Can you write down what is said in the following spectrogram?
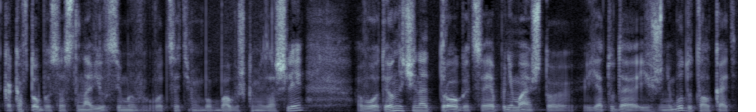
как автобус остановился, и мы вот с этими баб- бабушками зашли, вот, и он начинает трогаться. Я понимаю, что я туда их же не буду толкать,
